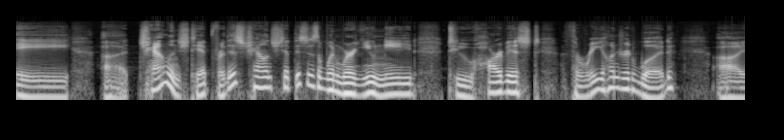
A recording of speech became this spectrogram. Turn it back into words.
a uh, challenge tip. For this challenge tip, this is the one where you need to harvest 300 wood uh,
